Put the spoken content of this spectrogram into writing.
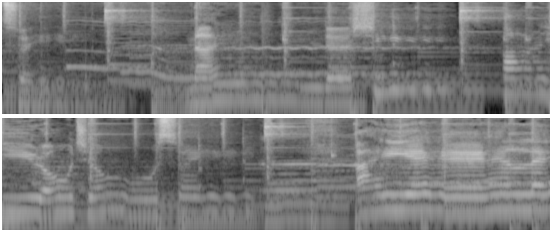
醉；男人的心，啊，一揉就碎。爱也累，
